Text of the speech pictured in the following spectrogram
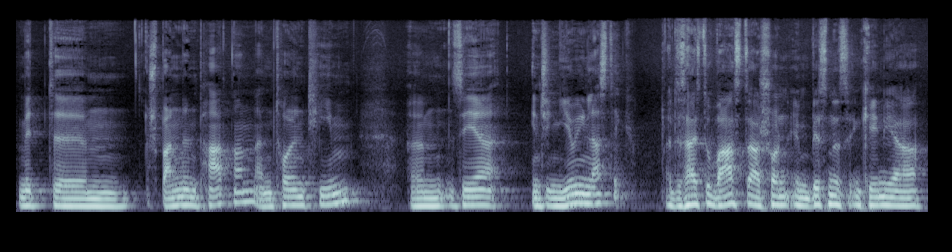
mit ähm, spannenden Partnern, einem tollen Team ähm, sehr engineering-lastig. Das heißt, du warst da schon im Business in Kenia,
